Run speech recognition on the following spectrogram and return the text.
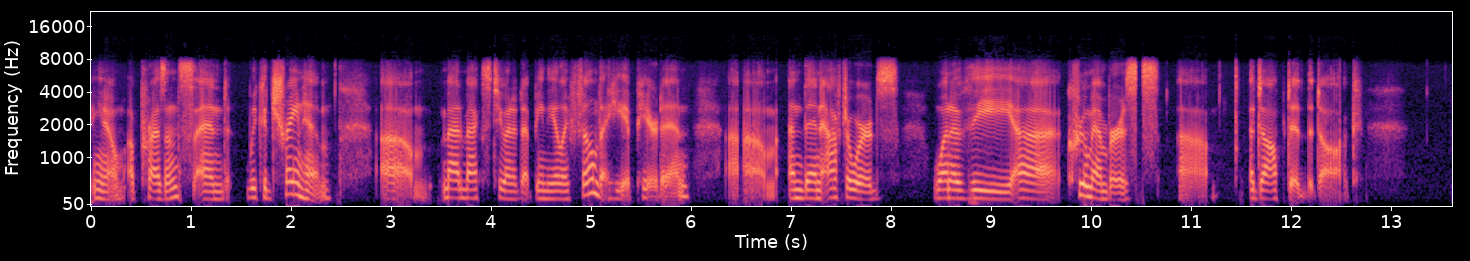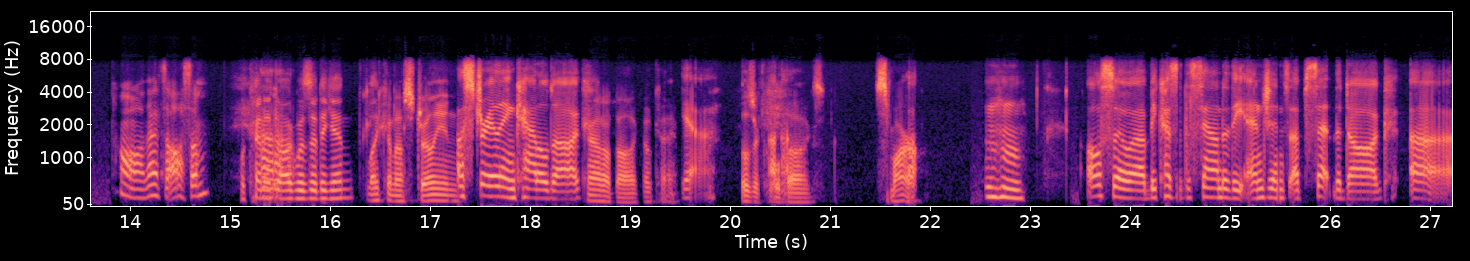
you know, a presence, and we could train him. Um, Mad Max 2 ended up being the only film that he appeared in. Um, and then afterwards, one of the uh, crew members uh, adopted the dog. Oh, that's awesome. What kind of Uh, dog was it again? Like an Australian Australian cattle dog. cattle dog. Okay. Yeah. Those are cool Uh, dogs. Smart. hmm Also, uh, because of the sound of the engines upset the dog, uh,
